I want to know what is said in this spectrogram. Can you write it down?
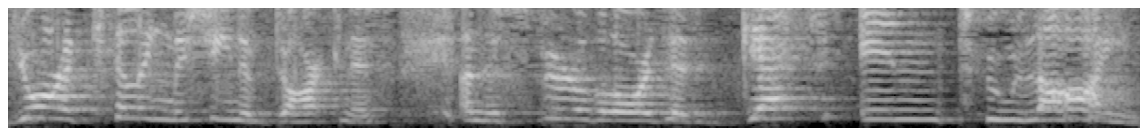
You're a killing machine of darkness. And the Spirit of the Lord says, get into line.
